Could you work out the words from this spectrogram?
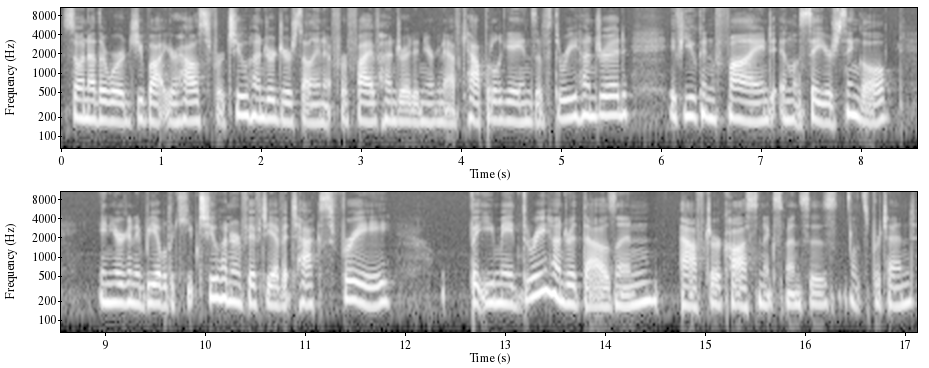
so in other words, you bought your house for 200, you're selling it for 500, and you're going to have capital gains of 300. If you can find, and let's say you're single, and you're going to be able to keep 250 of it tax free, but you made 300,000 after costs and expenses, let's pretend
